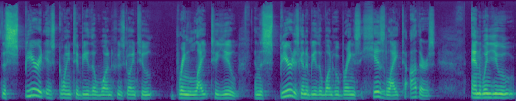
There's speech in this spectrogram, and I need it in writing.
The Spirit is going to be the one who's going to bring light to you. And the Spirit is going to be the one who brings His light to others. And when you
